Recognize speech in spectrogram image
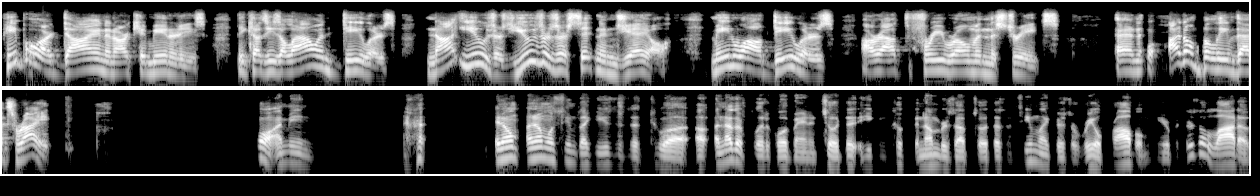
People are dying in our communities because he's allowing dealers, not users. Users are sitting in jail. Meanwhile, dealers are out free roaming the streets. And I don't believe that's right. Well, I mean, it, it almost seems like he uses it to a, a another political advantage, so that he can cook the numbers up, so it doesn't seem like there's a real problem here. But there's a lot of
